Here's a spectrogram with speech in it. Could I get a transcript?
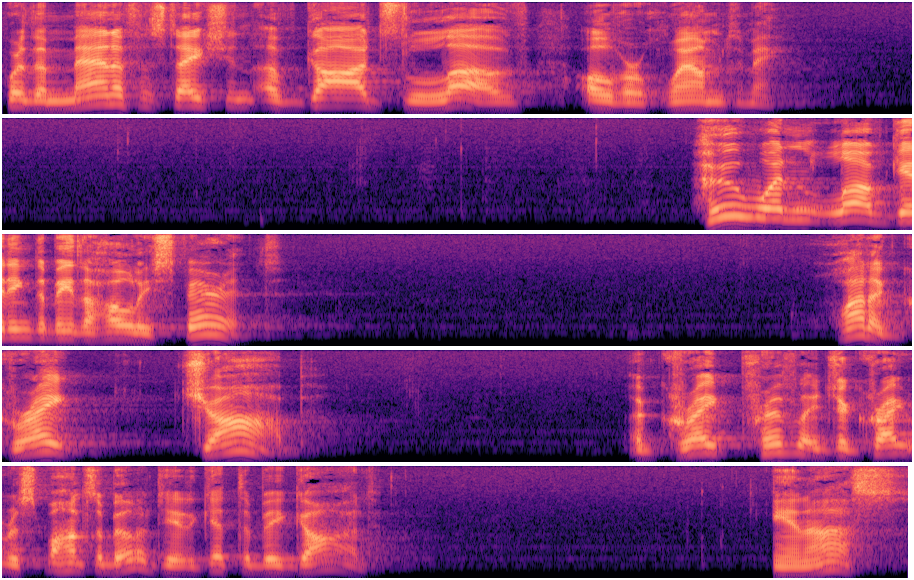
where the manifestation of God's love overwhelmed me. Who wouldn't love getting to be the Holy Spirit? What a great job, a great privilege, a great responsibility to get to be God in us.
